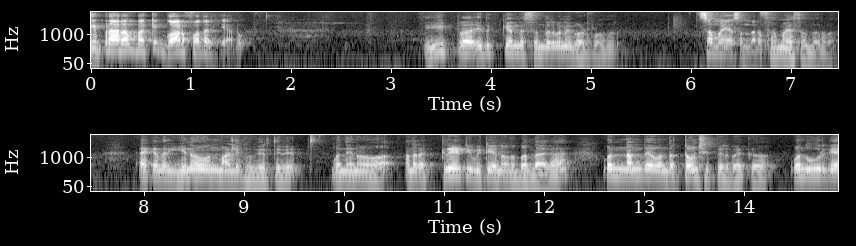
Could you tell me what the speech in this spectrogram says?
ಈ ಪ್ರಾರಂಭಕ್ಕೆ ಗಾಡ್ ಫಾದರ್ ಯಾರು? ಈ ಪ್ರ ಇದಕ್ಕೆ ಸಂದರ್ಭನೇ ಗಾಡ್ ಫಾದರ್ ಸಮಯ ಸಂದರ್ಭ. ಸಮಯ ಸಂದರ್ಭ. ಯಾಕಂದ್ರೆ ಏನೋ ಒಂದು ಮಾಡ್ಲಿಕ್ಕೆ ಹೋಗಿರ್ತೀವಿ ಒಂದೇನೋ ಅಂದ್ರೆ ಕ್ರಿಯೇಟಿವಿಟಿ ಅನ್ನೋದು ಬಂದಾಗ ಒಂದು ನಮ್ಮದೇ ಒಂದು ಟೌನ್ಶಿಪ್ ಇರಬೇಕು ಒಂದು ಊರಿಗೆ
